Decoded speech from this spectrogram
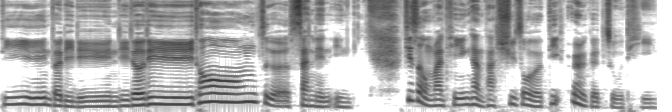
滴答滴滴滴答滴咚，这个三连音。接着我们来听听看它序奏的第二个主题。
